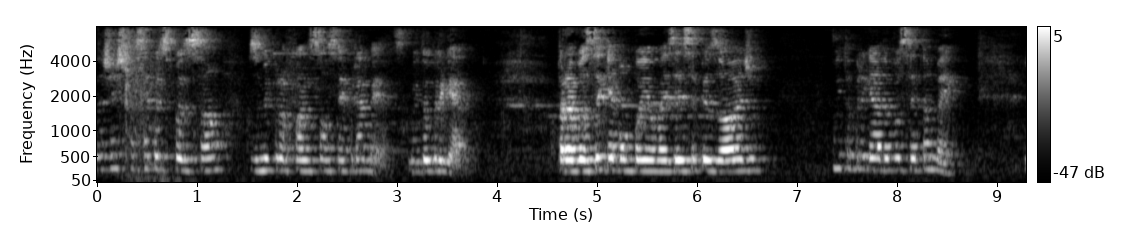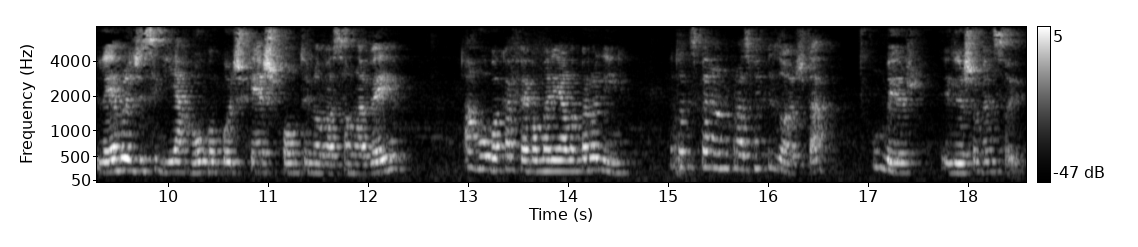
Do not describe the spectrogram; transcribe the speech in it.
A gente está sempre à disposição, os microfones são sempre abertos. Muito obrigada. Para você que acompanhou mais esse episódio, muito obrigada a você também. Lembra de seguir arroba podcast.inovação na veia, arroba café com Mariela Parolini. Eu tô te esperando no próximo episódio, tá? Um beijo e Deus te abençoe.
